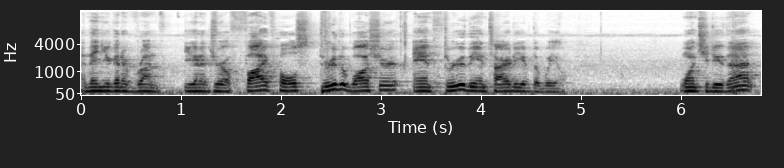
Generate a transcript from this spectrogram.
And then you're gonna run, you're gonna drill five holes through the washer and through the entirety of the wheel. Once you do that,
